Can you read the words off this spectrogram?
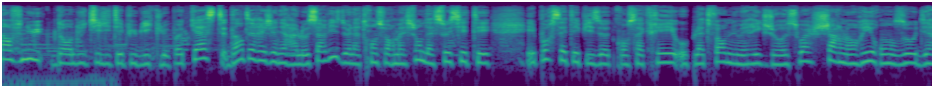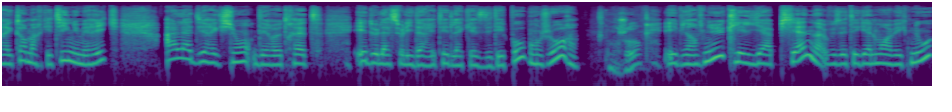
Bienvenue dans d'utilité publique, le podcast d'intérêt général au service de la transformation de la société. Et pour cet épisode consacré aux plateformes numériques, je reçois Charles-Henri Ronzeau, directeur marketing numérique à la direction des retraites et de la solidarité de la Caisse des dépôts. Bonjour. Bonjour. Et bienvenue. Clélia Pienne, vous êtes également avec nous.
